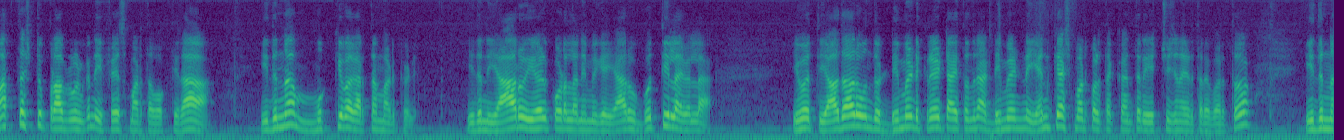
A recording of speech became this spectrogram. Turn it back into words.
ಮತ್ತಷ್ಟು ಪ್ರಾಬ್ಲಮ್ಗಳನ್ನ ನೀವು ಫೇಸ್ ಮಾಡ್ತಾ ಹೋಗ್ತೀರಾ? ಇದನ್ನ ಮುಖ್ಯವಾಗಿ ಅರ್ಥ ಮಾಡ್ಕೊಳ್ಳಿ. ಇದನ್ನ ಯಾರು ಹೇಳ್ಕೊಡಲ್ಲ ನಿಮಗೆ, ಯಾರು ಗೊತ್ತಿಲ್ಲ ಇವೆಲ್ಲ. ಇವತ್ತು ಯಾವ್ದಾದ್ರು ಒಂದು ಡಿಮ್ಯಾಂಡ್ ಕ್ರಿಯೇಟ್ ಆಯ್ತು ಅಂದ್ರೆ ಆ ಡಿಮ್ಯಾಂಡ್ನ ಎನ್ಕ್ಯಾಶ್ ಮಾಡ್ಕೊಳ್ತಕ್ಕಂಥ ಹೆಚ್ಚು ಜನ ಇರ್ತಾರೆ ಹೊರತು. ಇದನ್ನ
